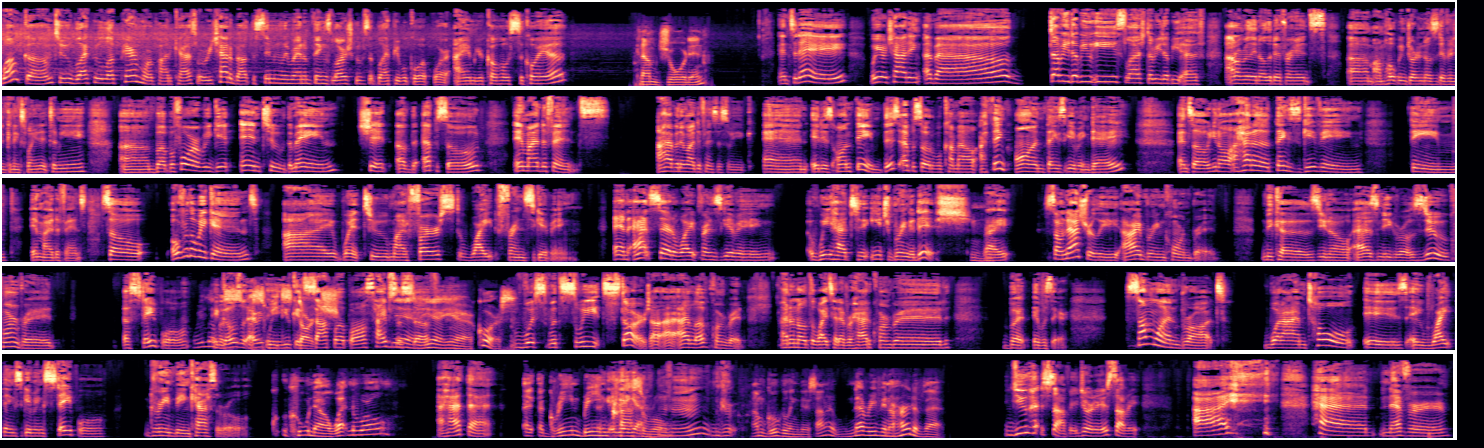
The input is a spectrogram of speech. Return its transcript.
Welcome to Black People Love Paramore podcast, where we chat about the seemingly random things large groups of black people go up for. I am your co-host Sequoia, And I'm Jordan. and today we are chatting about WWE slash WWF. I don't really know the difference. Um, I'm hoping Jordan knows the difference and can explain it to me. Um, but before we get into the main shit of the episode, in my defense, I have it in my defense this week, and it is on theme. This episode will come out, I think, on Thanksgiving Day. And so, you know, I had a Thanksgiving theme in my defense. So over the weekend, I went to my first white Friendsgiving. And at said white Friendsgiving, we had to each bring a dish, Mhm. right? So naturally, I bring cornbread because, you know, as Negroes do, cornbread, a staple. We love It a goes with everything. You can starch. sop up all types of stuff yeah, yeah, of course. with with sweet starch. I, I love cornbread. I don't know if the whites had ever had cornbread, but it was there. Someone brought what I'm told is a white Thanksgiving staple, green bean casserole. Who now? What in the world? I had that. A, a green bean Yeah, yeah, yeah. casserole. Mhm. Gr- I'm googling this. I don't never even heard of that. You stop it, Jordan. Stop it. I had never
